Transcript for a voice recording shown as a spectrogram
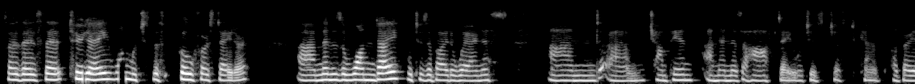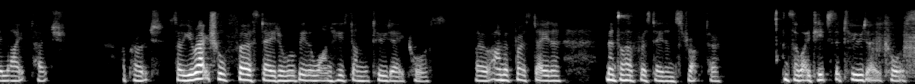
So there's the two-day one, which is the full first aider. Um, then there's a one day, which is about awareness and um, champion, and then there's a half day, which is just kind of a very light touch approach. So your actual first aider will be the one who's done the two-day course. So I'm a first aider, mental health first aid instructor, and so I teach the two-day course.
